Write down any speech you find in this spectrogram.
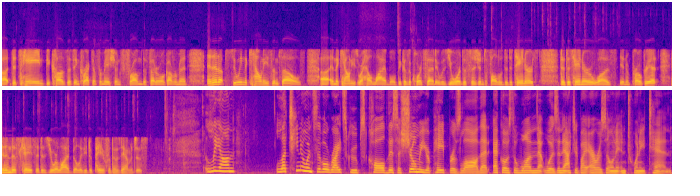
uh, detained because of incorrect information from the federal government ended up suing the counties themselves, uh, and the counties were held liable because the court said it was your decision to follow the detainers. The detainer was inappropriate, and in this case, it is your liability to pay for those damages. Leon, Latino and civil rights groups call this a show me your papers law that echoes the one that was enacted by Arizona in 2010.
